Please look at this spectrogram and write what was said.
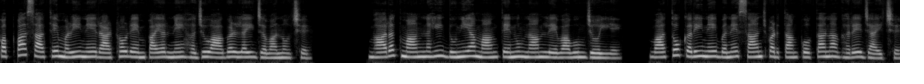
પપ્પા સાથે મળીને રાઠોડ એમ્પાયરને હજુ આગળ લઈ જવાનો છે. ભારત માંગ નહીં, દુનિયા માંગ તેનું નામ લેવાવું જોઈએ. વાતો કરીને બને સાંજ પડતાં પોતાના ઘરે જાય છે.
